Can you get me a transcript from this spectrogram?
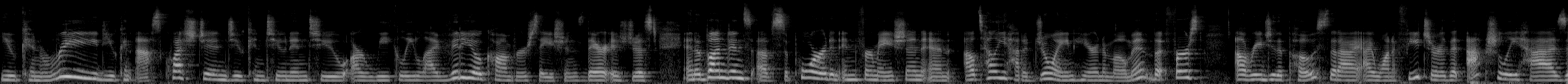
you can read, you can ask questions, you can tune into our weekly live video conversations. There is just an abundance of support and information, and I'll tell you how to join here in a moment. But first, I'll read you the post that I, I want to feature that actually has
